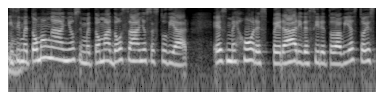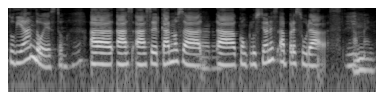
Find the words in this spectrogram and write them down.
Y si me toma un año, si me toma dos años estudiar, es mejor esperar y decir, todavía estoy estudiando esto, a, a- a acercarnos a, Claro. a conclusiones apresuradas. Amén.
